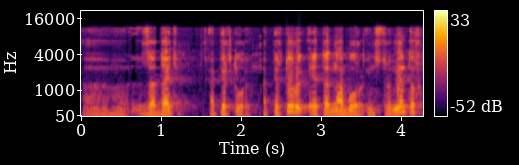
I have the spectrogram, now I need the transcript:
задать апертуры. Апертуры – это набор инструментов,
